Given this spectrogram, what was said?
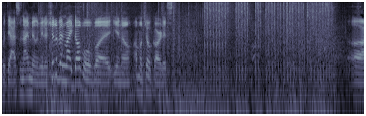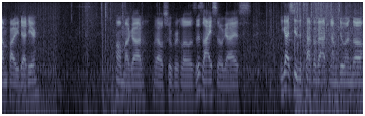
With the ISO 9mm. Should have been my double, but, you know, I'm a choke artist. Uh, I'm probably dead here. Oh my god, that was super close. This is ISO, guys. You guys see the type of action I'm doing, though.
